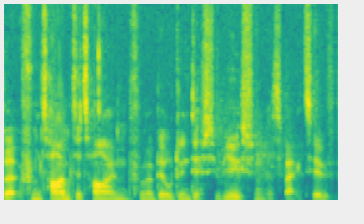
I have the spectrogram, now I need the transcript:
but from time to time, from a building distribution perspective,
